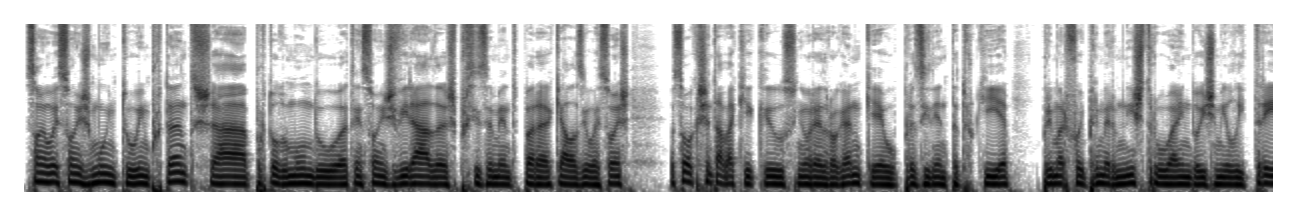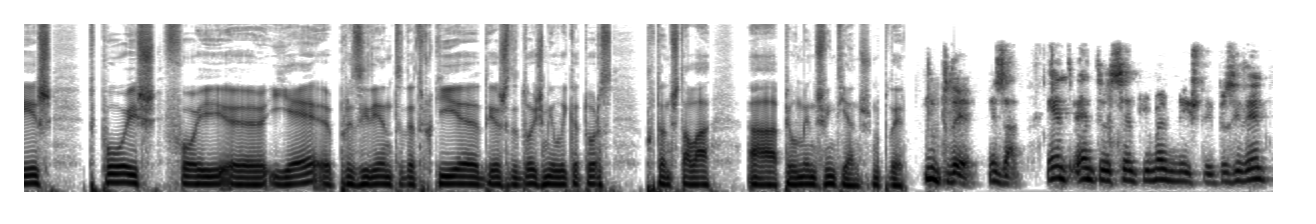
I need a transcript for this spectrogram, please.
São eleições muito importantes, há por todo o mundo atenções viradas precisamente para aquelas eleições. Eu só acrescentava aqui que o Sr. Erdogan, que é o presidente da Turquia, primeiro foi primeiro-ministro em 2003, depois foi uh, e é presidente da Turquia desde 2014, portanto está lá há pelo menos 20 anos no poder. No poder, exato. Entre, entre ser primeiro-ministro e presidente,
